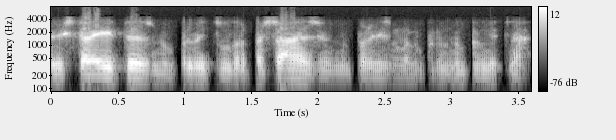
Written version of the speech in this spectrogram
estreitas, não permite ultrapassagem, não permite, não, permite nada.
